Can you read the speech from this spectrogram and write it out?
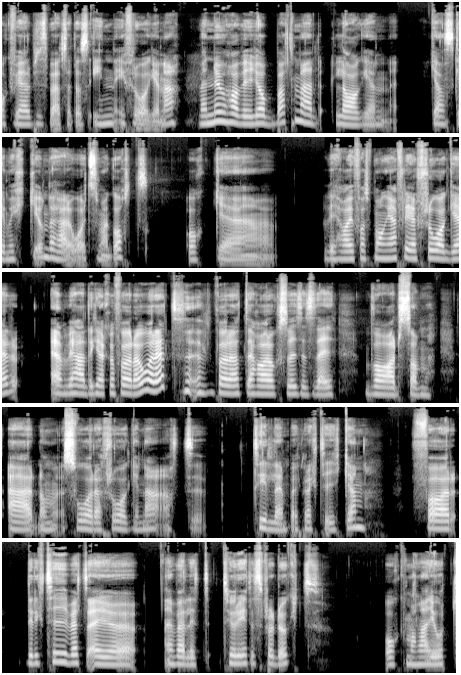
och vi hade precis börjat sätta oss in i frågorna. Men nu har vi jobbat med lagen ganska mycket under det här året som har gått. Och eh, vi har ju fått många fler frågor än vi hade kanske förra året. För att det har också visat sig vad som är de svåra frågorna att tillämpa i praktiken. För direktivet är ju en väldigt teoretisk produkt och man har gjort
